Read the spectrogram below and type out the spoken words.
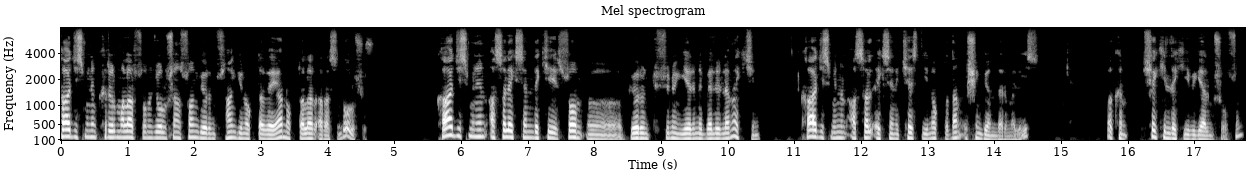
K cisminin kırılmalar sonucu oluşan son görüntüsü hangi nokta veya noktalar arasında oluşur? K cisminin asal eksendeki son e, görüntüsünün yerini belirlemek için K cisminin asal ekseni kestiği noktadan ışın göndermeliyiz. Bakın şekildeki gibi gelmiş olsun.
